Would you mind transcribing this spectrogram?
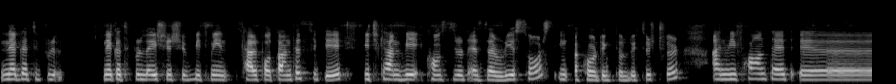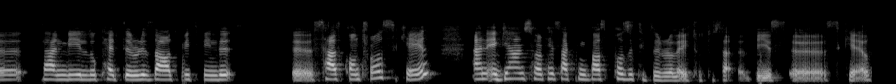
negative negative relationship between self-authenticity which can be considered as a resource in, according to literature and we found that uh, when we look at the result between the uh, self-control scale and again surface acting was positively related to this uh, scale.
